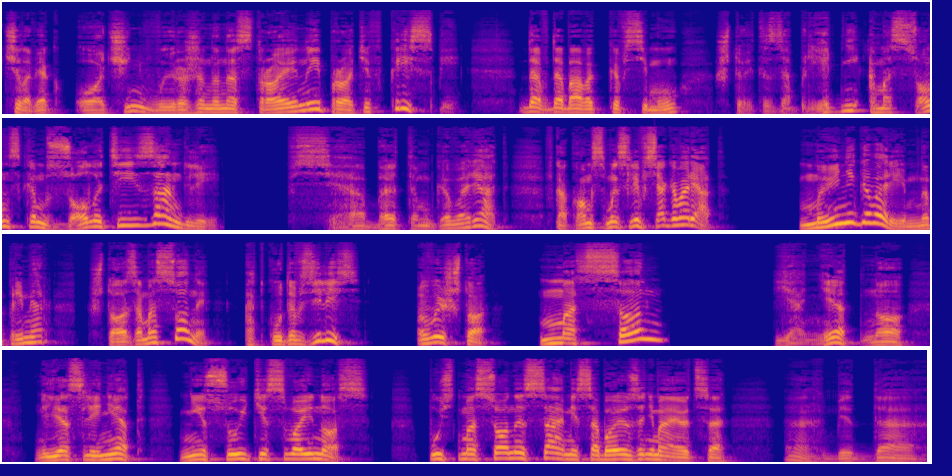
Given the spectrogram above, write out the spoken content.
Человек очень выраженно настроенный против Криспи. Да вдобавок ко всему, что это за бредни о масонском золоте из Англии. Все об этом говорят. В каком смысле все говорят? Мы не говорим, например, что за масоны, откуда взялись. Вы что, масон? Я нет, но если нет, не суйте свой нос. Пусть масоны сами собою занимаются. Ах, беда.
